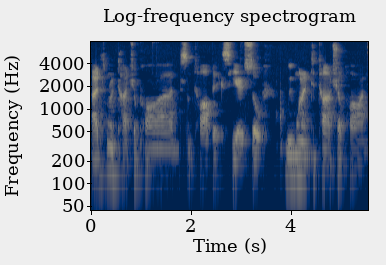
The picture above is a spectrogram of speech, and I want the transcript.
I just want to touch upon some topics here. So we wanted to touch upon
